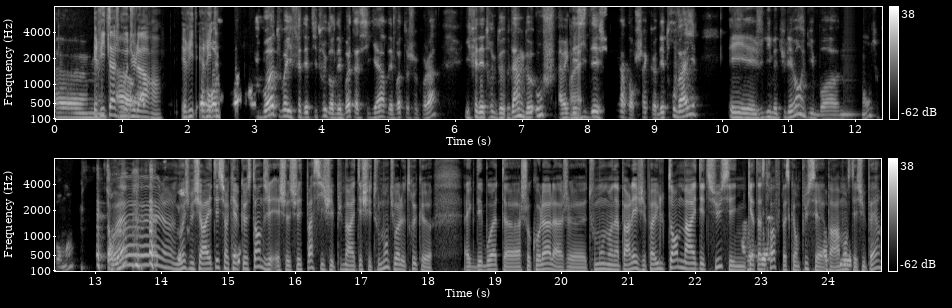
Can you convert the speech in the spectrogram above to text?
Euh, Héritage modular. Bois, tu vois, il fait des petits trucs dans des boîtes à cigares, des boîtes de chocolat. Il fait des trucs de dingue, de ouf, avec des idées super dans chaque des trouvailles. Et je lui dis, mais tu les vends? Il dit, bah non, c'est pour moi. moi, je me suis arrêté sur quelques stands. Je, je sais pas si je vais pu m'arrêter chez tout le monde. Tu vois, le truc euh, avec des boîtes à chocolat, là, je, tout le monde m'en a parlé. J'ai pas eu le temps de m'arrêter dessus. C'est une ah, catastrophe parce qu'en plus, apparemment, c'était super.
